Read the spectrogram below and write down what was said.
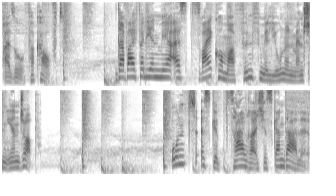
also verkauft. Dabei verlieren mehr als 2,5 Millionen Menschen ihren Job. Und es gibt zahlreiche Skandale.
